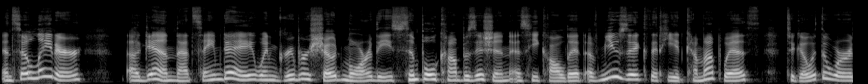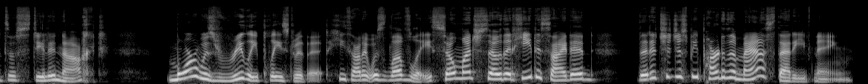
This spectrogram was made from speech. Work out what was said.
And so later, again that same day, when Gruber showed Mohr the simple composition, as he called it, of music that he had come up with to go with the words of Stille Nacht, Mohr was really pleased with it. He thought it was lovely, so much so that he decided that it should just be part of the Mass that evening.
